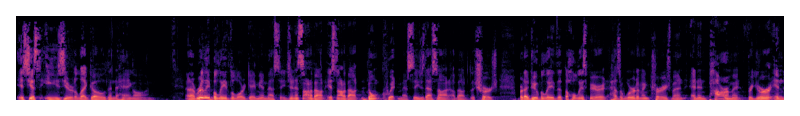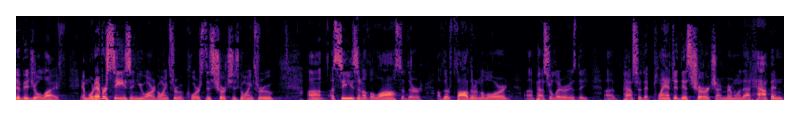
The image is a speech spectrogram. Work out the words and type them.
it's just easier to let go than to hang on. And I really believe the Lord gave me a message. And it's not about, it's not about don't quit message. That's not about the church. But I do believe that the Holy Spirit has a word of encouragement and empowerment for your individual life. And whatever season you are going through. Of course, this church is going through uh, a season of the loss of their, of their father in the Lord. Uh, pastor Larry is the uh, pastor that planted this church. I remember when that happened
